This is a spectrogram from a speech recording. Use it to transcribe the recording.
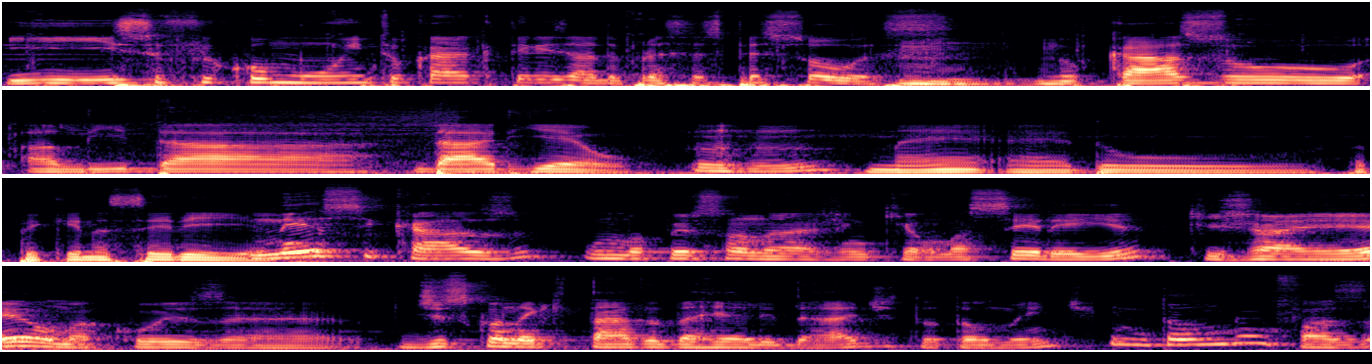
E isso ficou muito caracterizado por essas pessoas. Uhum. No caso ali da da Ariel, Uhum. né, é do da Pequena Sereia. Nesse caso, uma personagem que é uma sereia, que já é uma coisa desconectada da realidade totalmente, então não faz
